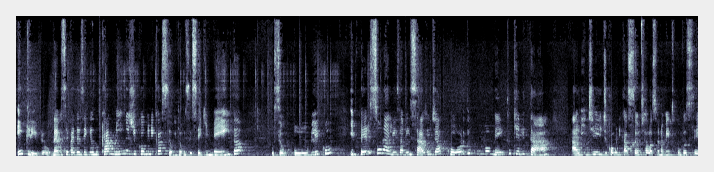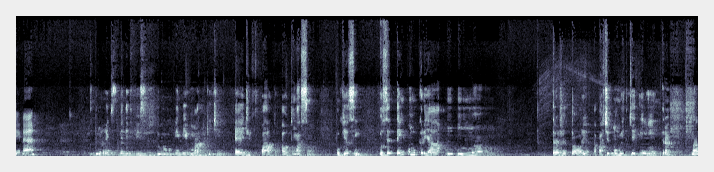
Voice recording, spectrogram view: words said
incrível, né? Você vai desenhando caminhos de comunicação. Então você segmenta o seu público e personaliza a mensagem de acordo com o momento que ele está ali de, de comunicação, de relacionamento com você, né? Os grandes benefícios do e-mail marketing é de fato a automação. Porque assim, você tem como criar um, uma trajetória a partir do momento que ele entra na,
